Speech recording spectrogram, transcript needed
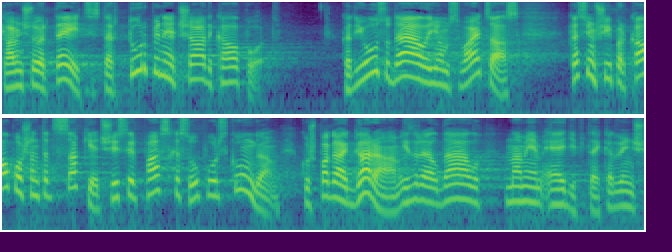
kā viņš to ir teicis, tad turpiniet šādi kalpot. Kad jūsu dēli jums vaicās, kas jums šī par kalpošanu, tad sakiet, šis ir Paskas upuris kungam, kurš pagāja garām Izraēla dēlu namiem Eģiptē, kad viņš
